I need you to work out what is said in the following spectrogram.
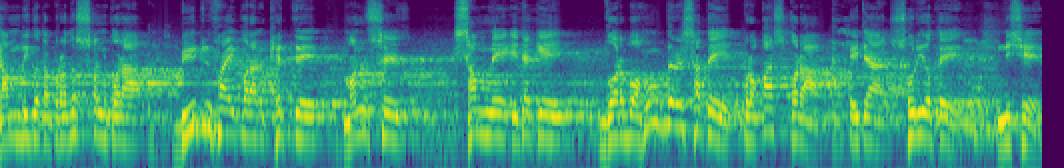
দাম্ভিকতা প্রদর্শন করা, বিউটিফাই করার ক্ষেত্রে মানুষের সামনে এটাকে গর্ব অহংকারের সাথে প্রকাশ করা এটা শরীয়তে নিষেধ।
